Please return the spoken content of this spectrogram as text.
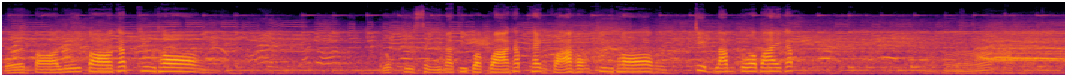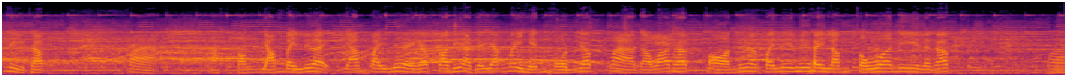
เดินต่อลุยต่อครับคิวทองยกที่ 4 นาทีกว่าๆครับแข้งขวาของคิวทอง จิ้มลำตัวไปครับนี่ครับมาอะ ต้องย้ำไปเรื่อย ย้ำไปเรื่อยครับ ตอนนี้อาจจะยังไม่เห็นผลครับแต่ว่าถ้าต่อเนื่องไปเรื่อยๆลำตัวนี่แหละครับมา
